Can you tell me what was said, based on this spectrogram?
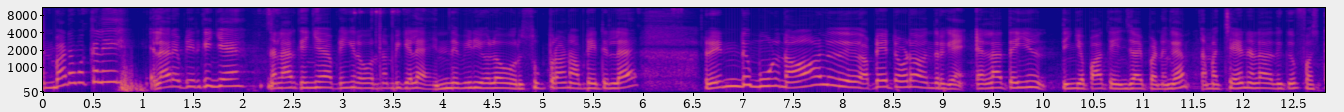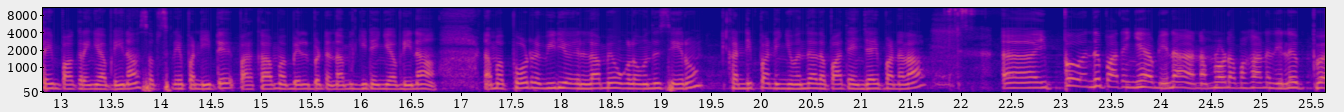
அன்பான மக்களே எல்லோரும் எப்படி இருக்கீங்க? நல்லா இருக்கீங்க அப்படிங்கிற ஒரு நம்பிக்கையில் இந்த வீடியோவில் ஒரு சூப்பரான அப்டேட் இல்லை. ரெண்டு மூணு நாலு அப்டேட்டோடு வந்திருக்கேன். எல்லாத்தையும் நீங்கள் பார்த்து என்ஜாய் பண்ணுங்கள் நம்ம சேனலை அதுக்கு ஃபஸ்ட் டைம் பார்க்குறீங்க அப்படின்னா சப்ஸ்கிரைப் பண்ணிவிட்டு பறக்காமல் பெல் பட்டன் அமைக்கிட்டீங்க அப்படின்னா நம்ம போடுற வீடியோ எல்லாமே உங்களை வந்து சேரும். கண்டிப்பாக நீங்கள் வந்து அதை பார்த்து என்ஜாய் பண்ணலாம். இப்போ வந்து பார்த்தீங்க அப்படின்னா நம்மளோட மகாநதியில் இப்போ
